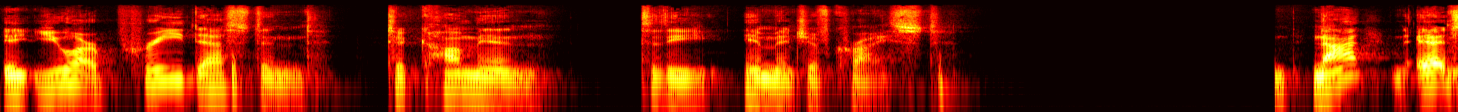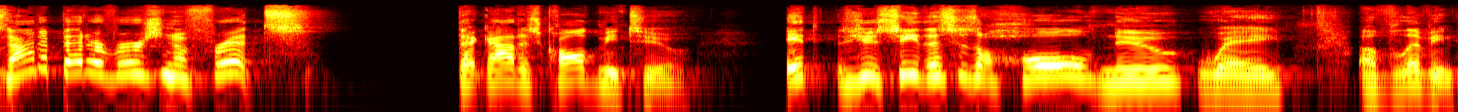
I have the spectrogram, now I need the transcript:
You are predestined to come in to the image of Christ. Not, it's not a better version of Fritz that God has called me to. It, you see, this is a whole new way of living.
